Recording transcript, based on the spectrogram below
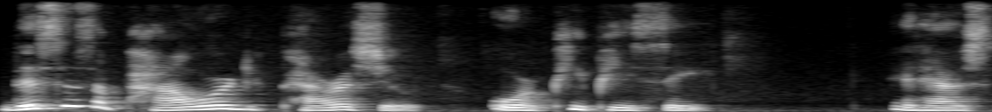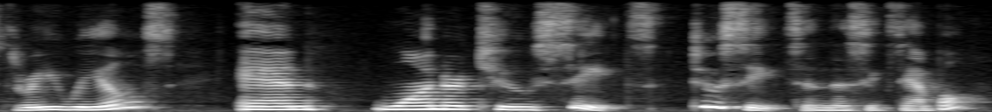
This is a powered parachute, or PPC. It has three wheels and one or two seats, two seats in this example.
